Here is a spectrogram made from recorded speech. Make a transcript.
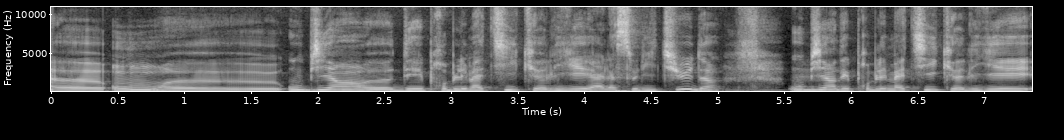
Euh, ont ou bien des problématiques liées à la solitude, mmh. ou bien des problématiques liées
